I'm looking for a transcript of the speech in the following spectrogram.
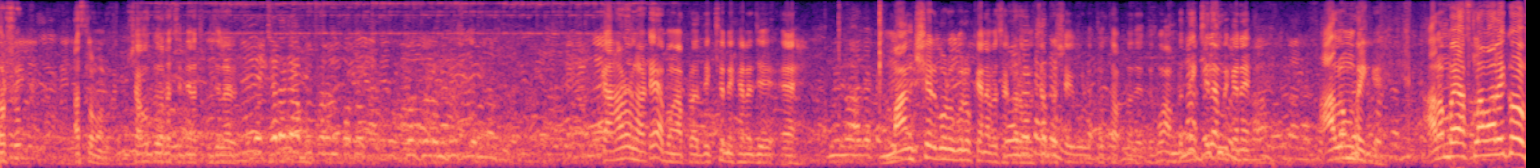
দর্শক, আসসালামু আলাইকুম। স্বাগত জানাচ্ছি দিনাজপুর জেলার কাহারল হাটে এবং আপনারা দেখছেন এখানে যে মাংসের গরুগুলো কেনা বেচা করা হচ্ছে। আমরা সেইগুলো তথ্য আপনাদের দেবো। আমরা দেখছিলাম এখানে আলম ভাইকে। আলম ভাই, আসসালামু আলাইকুম।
